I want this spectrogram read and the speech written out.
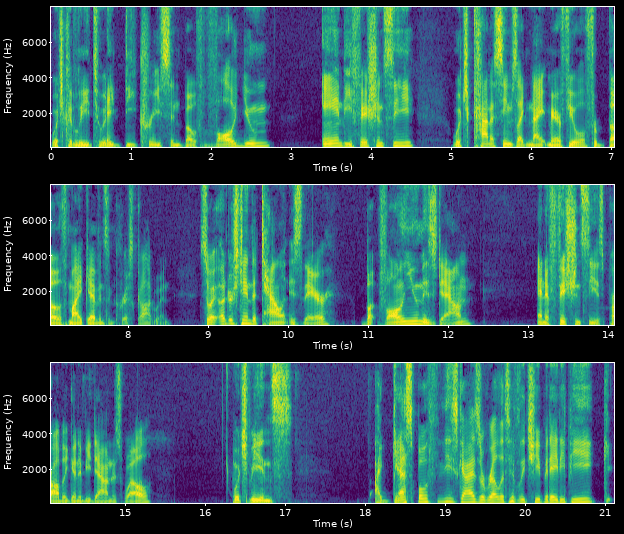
which could lead to a decrease in both volume and efficiency, which kind of seems like nightmare fuel for both Mike Evans and Chris Godwin. So I understand the talent is there, but volume is down and efficiency is probably going to be down as well, which means I guess both of these guys are relatively cheap at ADP, g-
